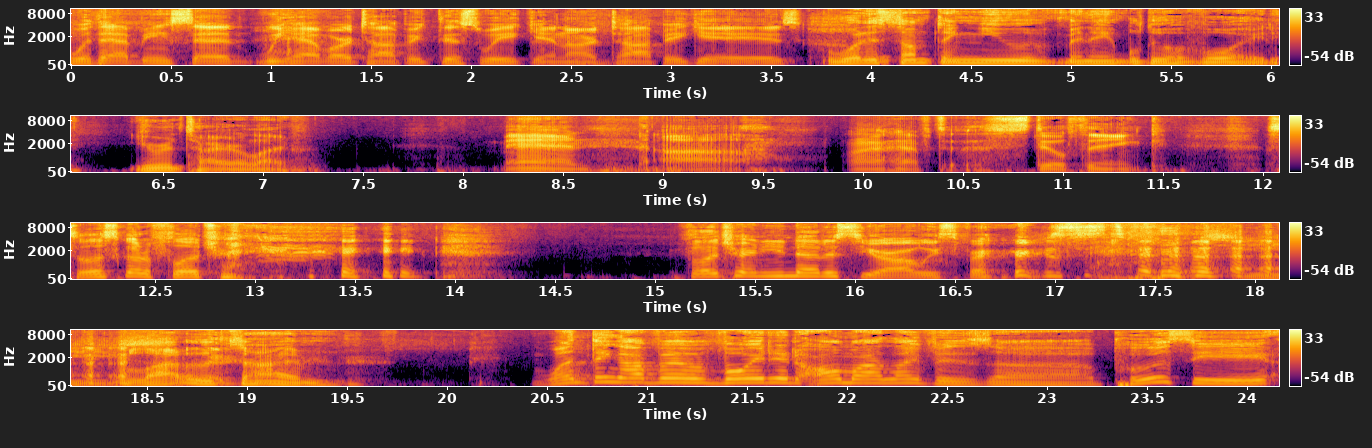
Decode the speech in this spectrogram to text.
with that being said, we have our topic this week, and our topic is What is something you have been able to avoid your entire life? man. Uh, I have to still think. So let's go to Flow Train. Flow Train, you notice you're always first. A lot of the time. One thing I've avoided all my life is uh, pussy.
